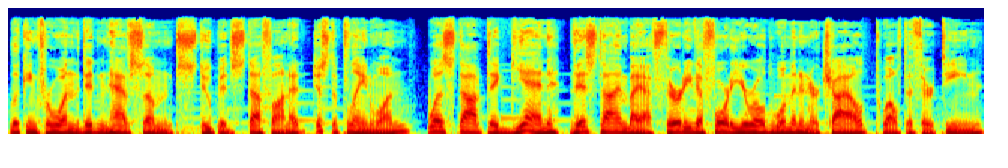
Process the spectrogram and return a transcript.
looking for one that didn't have some stupid stuff on it, just a plain one. Was stopped again, this time by a 30 to 40 year old woman and her child, 12 to 13.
